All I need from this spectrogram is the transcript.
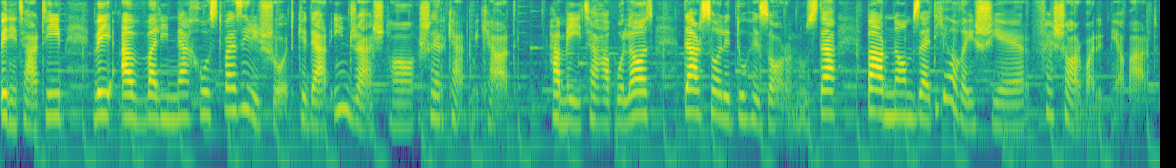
به ترتیب وی اولین نخست وزیری شد که در این جشنها شرکت می کرد. همه تحولات در سال 2019 بر نامزدی آقای شیر فشار وارد می آورد.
